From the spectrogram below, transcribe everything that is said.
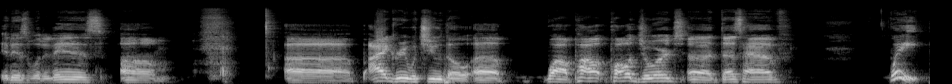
it is what it is. Um, uh, I agree with you though. Uh, while Paul Paul George uh, does have, wait,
